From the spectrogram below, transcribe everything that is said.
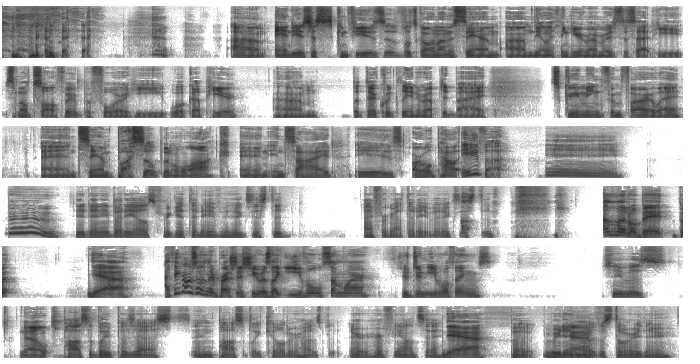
um, Andy is just as confused as what's going on with Sam. Um, the only thing he remembers is that he smelled sulfur before he woke up here. Um, but they're quickly interrupted by screaming from far away. And Sam busts open a lock, and inside is our old pal Ava. Yay. Woohoo. Did anybody else forget that Ava existed? I forgot that Ava existed. A little bit, but yeah. I think I was under the impression she was like evil somewhere. She was doing evil things. she was No, possibly possessed and possibly killed her husband or her fiance, Yeah. But we didn't Yeah. know the story there.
